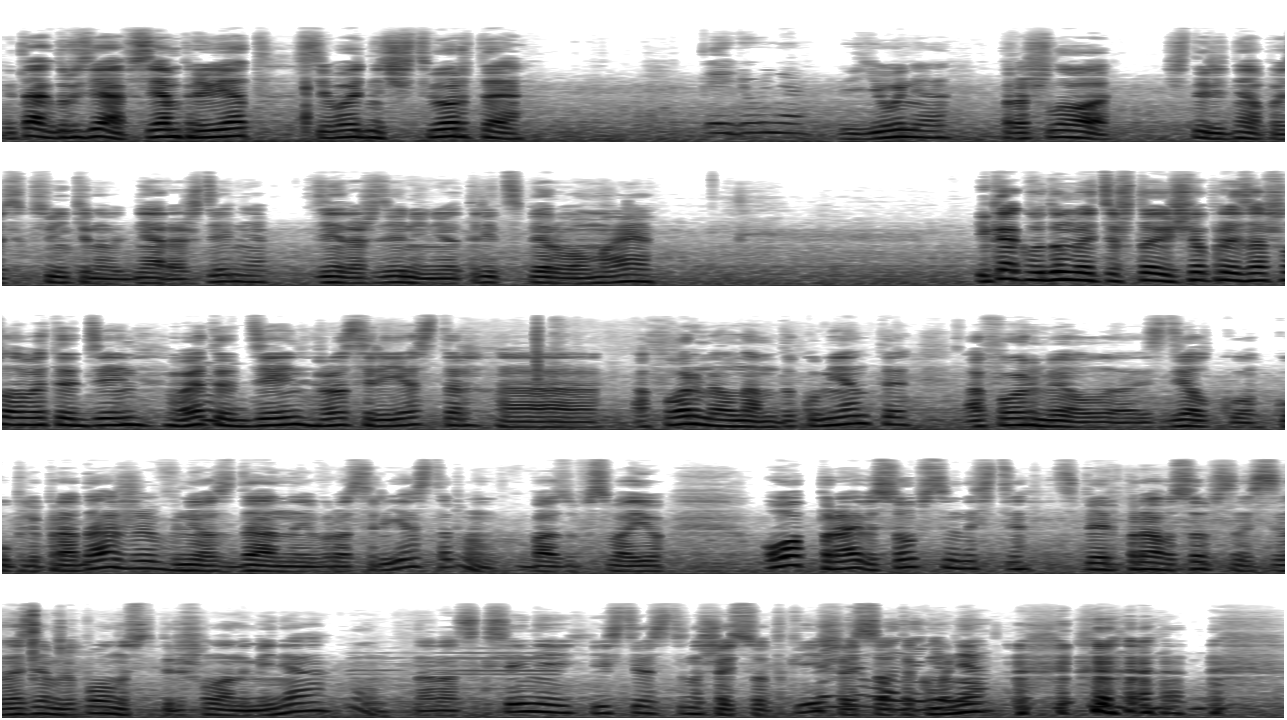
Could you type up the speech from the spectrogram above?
Итак, друзья, всем привет! Сегодня 4 Июня. июня. Прошло 4 дня после Ксюнькиного дня рождения. День рождения у нее 31 мая. И как вы думаете, что еще произошло в этот день? В этот день Росреестр э, оформил нам документы, оформил э, сделку купли-продажи, внес данные в Росреестр, ну, в базу в свою, о праве собственности. Теперь право собственности на землю полностью перешло на меня, ну, на нас с Ксенией, естественно, 6 соток ей, На 6 него, соток мне.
